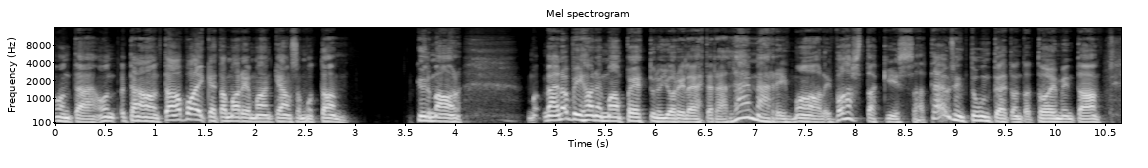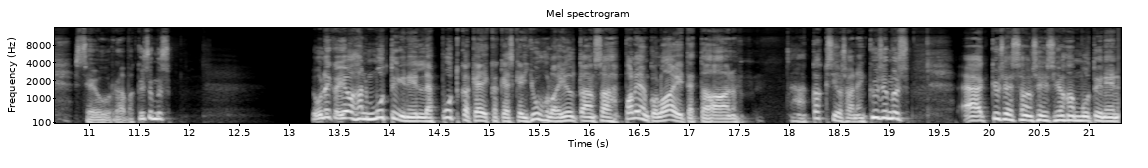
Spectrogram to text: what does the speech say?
on tämä. On, tämä on, tää on vaikeaa Marjamaan kanssa, mutta kyllä mä oon, Mä en ole vihainen, mä oon pettynyt Jori Lehterää. Lämäri maali, vastakissa, täysin tunteetonta toimintaa. Seuraava kysymys. Tuliko Johan Mutinille putkakeikka kesken juhlailtansa? Paljonko laitetaan? Kaksiosainen kysymys. Kyseessä on siis Johan Mutinin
